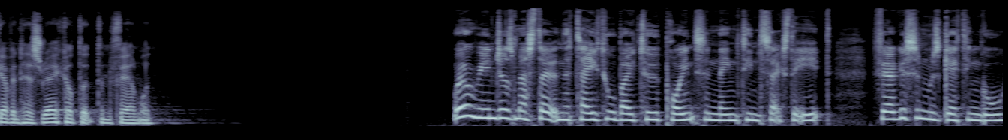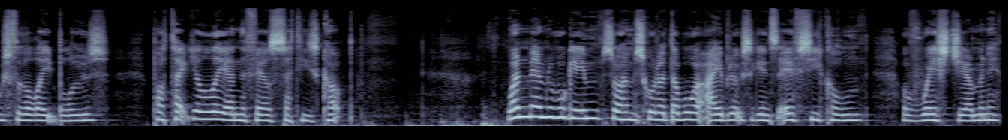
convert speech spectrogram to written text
given his record at Dunfermline. While Rangers missed out on the title by two points in 1968, Ferguson was getting goals for the Light Blues, particularly in the Fairs Cities Cup. One memorable game saw him score a double at Ibrox against FC Cologne of West Germany.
